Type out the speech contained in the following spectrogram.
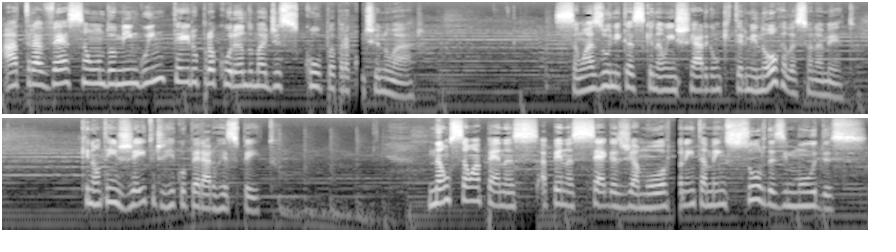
Atravessam um domingo inteiro procurando uma desculpa para continuar são as únicas que não enxergam que terminou o relacionamento, que não tem jeito de recuperar o respeito. Não são apenas apenas cegas de amor, porém também surdas e mudas.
